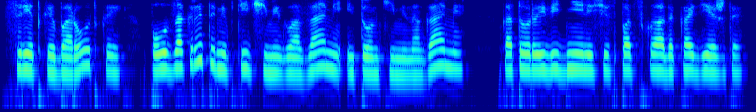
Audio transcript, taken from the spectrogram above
С редкой бородкой, полузакрытыми птичьими глазами и тонкими ногами, которые виднелись из-под складок одежды,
